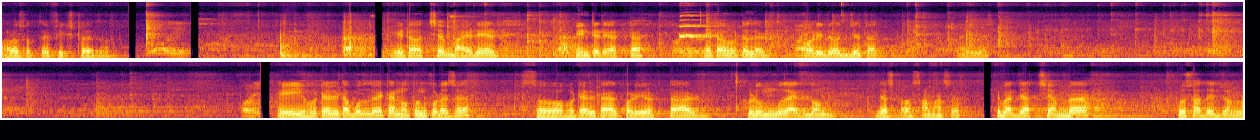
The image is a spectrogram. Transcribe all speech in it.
বারোশোতে ফিক্সড হয়েছে এটা হচ্ছে বাইরের ইন্টেরিয়ারটা এটা হোটেলের করিডোর যেটা। এই হোটেলটা বলল এটা নতুন করেছে। সো হোটেলটার করিডোরটার রুমগুলো একদম জাস্ট অসাম আছে। এবার যাচ্ছি আমরা প্রসাদের জন্য,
